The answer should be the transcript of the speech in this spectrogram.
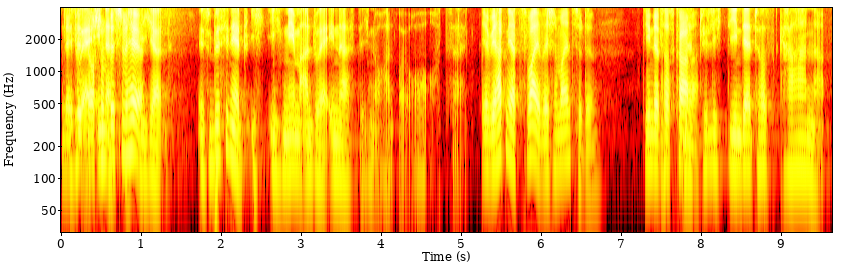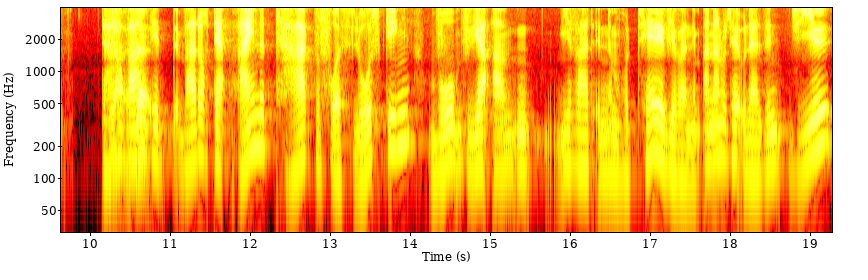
Das ist du jetzt auch schon ein bisschen her. Sicher, ist ein bisschen her. Ich, ich nehme an, du erinnerst dich noch an eure Hochzeit. Ja, wir hatten ja zwei. Welche meinst du denn? Die in der Toskana. Natürlich die in der Toskana. Da ja, waren ja wir, war doch der eine Tag, bevor es losging, wo wir, ähm, ihr wart in einem Hotel, wir waren in einem anderen Hotel und dann sind Jill,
